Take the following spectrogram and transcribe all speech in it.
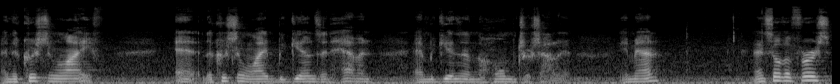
And the Christian life, and the Christian life begins in heaven and begins in the home church. Hallelujah. Amen. And so the first,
